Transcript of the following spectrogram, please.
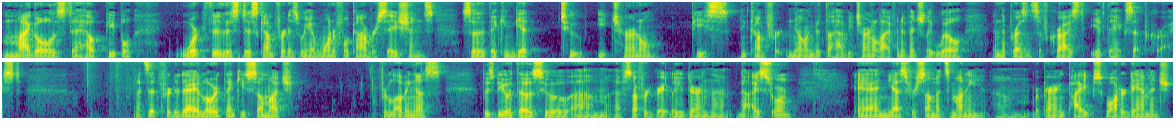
my goal is to help people work through this discomfort as we have wonderful conversations, so that they can get to eternal peace and comfort, knowing that they'll have eternal life and eventually will in the presence of Christ if they accept Christ. That's it for today. Lord, thank you so much for loving us. Please be with those who um, have suffered greatly during the, the ice storm. And yes, for some it's money, um, repairing pipes, water damage,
